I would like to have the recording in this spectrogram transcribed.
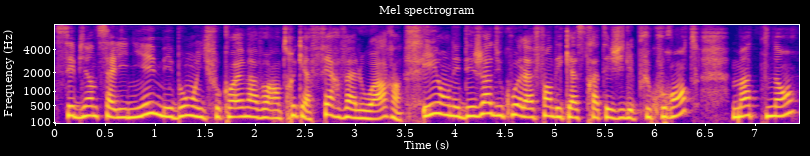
c'est bien de s'aligner, mais bon, il faut quand même avoir un truc à faire valoir. Et on est déjà du coup à la fin des cas stratégies les plus courantes. Maintenant,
